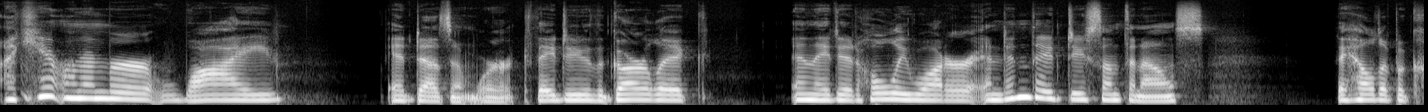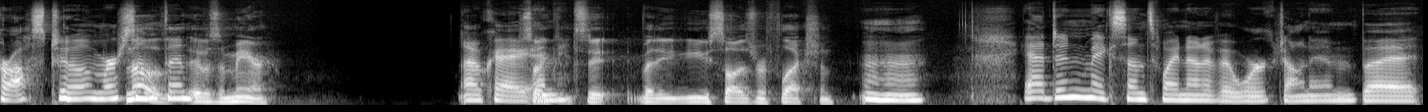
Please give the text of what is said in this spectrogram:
I can't remember why it doesn't work. They do the garlic, and they did holy water, and didn't they do something else? They held up a cross to him or something. No, it was a mirror, okay, so you and could see, but you saw his reflection. yeah, it didn't make sense why none of it worked on him, but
